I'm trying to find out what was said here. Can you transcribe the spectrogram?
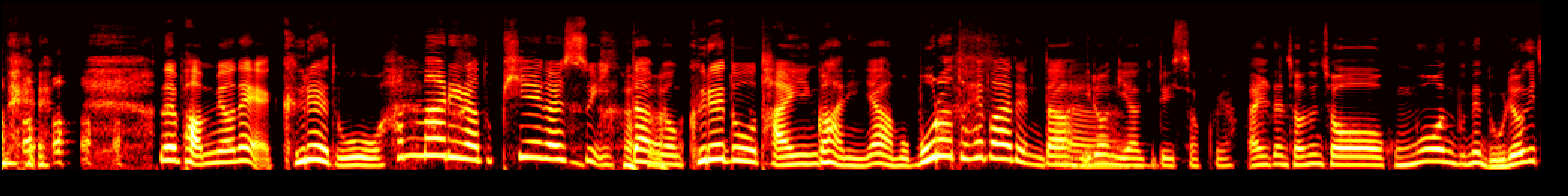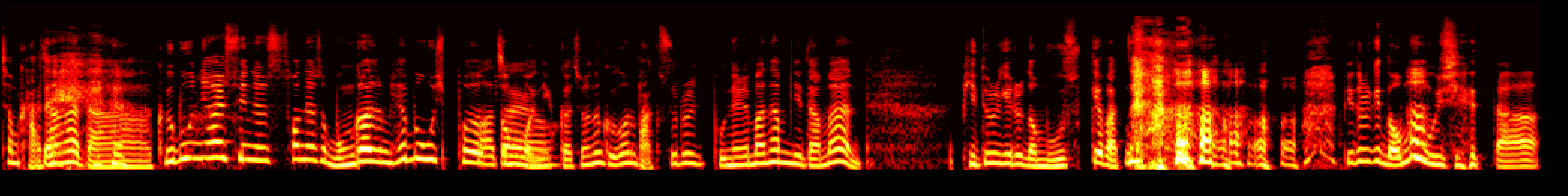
근데 반면에 그래도 한 마리라도 피해갈 수 있다면 그래도 다행인 거 아니냐? 뭐 뭐라도 해봐야 된다. 아. 이런 이야기도 있었고요. 아, 일단 저는 저 공무원 분의 노력이 참 가장하다. 그분이 할 수 있는 선에서 뭔가 좀 해보고 싶었던 맞아요. 거니까 저는 그건 박수를 보낼만 합니다만 비둘기를 너무 우습게 봤다. 비둘기 너무 무시했다.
